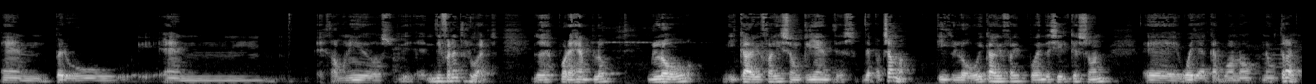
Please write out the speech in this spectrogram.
en Perú, en Estados Unidos, en diferentes lugares. Entonces, por ejemplo, Globo y Cabify son clientes de Pachama y Globo y Cabify pueden decir que son eh, huella de carbono neutral.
